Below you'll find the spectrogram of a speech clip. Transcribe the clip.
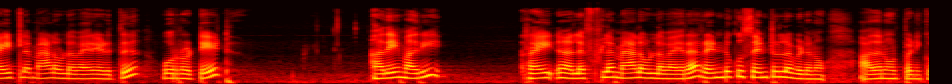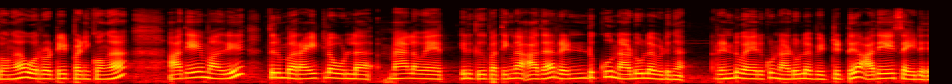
ரைட்டில் மேலே உள்ள வயரை எடுத்து ஒரு ரொட்டேட் அதே மாதிரி ரைட் லெஃப்டில் மேலே உள்ள வயரை ரெண்டுக்கும் சென்டரில் விடணும். அதை நோட் பண்ணிக்கோங்க. ஒரு ரொட்டேட் பண்ணிக்கோங்க. அதே மாதிரி திரும்ப ரைட்டில் உள்ள மேலே வயர் இருக்குது பார்த்தீங்களா? அதை ரெண்டுக்கும் நடுவில் விடுங்க. ரெண்டு வயருக்கும் நடுவில் விட்டுட்டு அதே சைடு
